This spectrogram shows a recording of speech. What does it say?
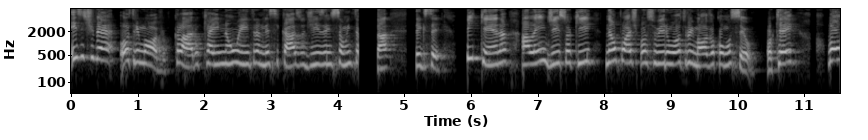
E se tiver outro imóvel? Claro que aí não entra nesse caso de isenção, então, tá? Tem que ser pequena. Além disso, aqui não pode possuir um outro imóvel como o seu, ok? Bom,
